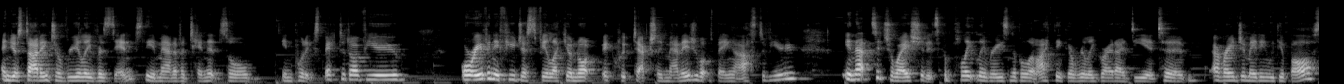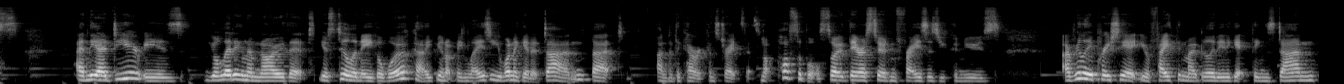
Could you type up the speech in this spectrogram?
and you're starting to really resent the amount of attendance or input expected of you, or even if you just feel like you're not equipped to actually manage what's being asked of you, in that situation, it's completely reasonable and I think a really great idea to arrange a meeting with your boss. And the idea is you're letting them know that you're still an eager worker, you're not being lazy, you want to get it done, but under the current constraints, that's not possible. So there are certain phrases you can use. I really appreciate your faith in my ability to get things done.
